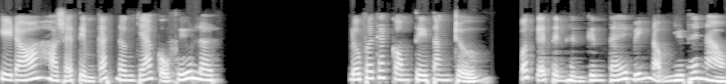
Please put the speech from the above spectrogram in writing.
Khi đó họ sẽ tìm cách nâng giá cổ phiếu lên. Đối với các công ty tăng trưởng, bất kể tình hình kinh tế biến động như thế nào,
